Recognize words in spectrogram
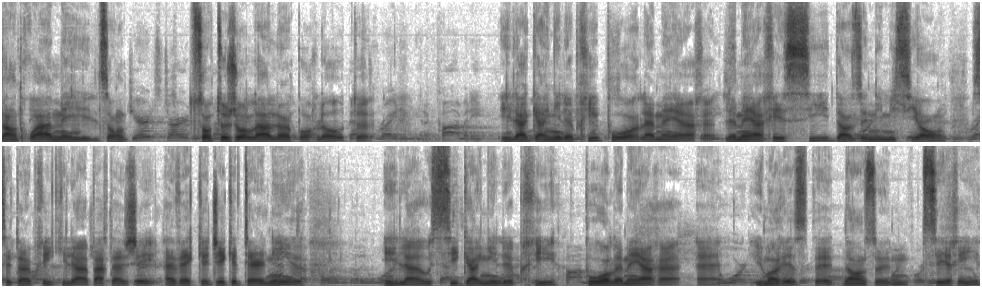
endroits, mais ils sont toujours là l'un pour l'autre. Il a gagné le prix pour la meilleure, le meilleur récit dans une émission. C'est un prix qu'il a partagé avec Jacob Terney, il a aussi gagné le prix pour le meilleur euh, euh, humoriste dans une série.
